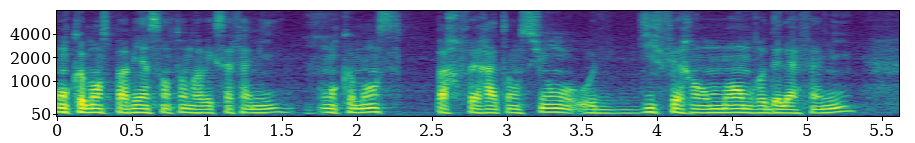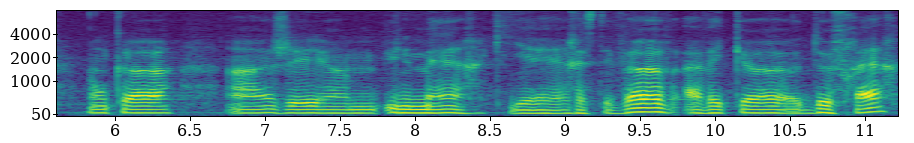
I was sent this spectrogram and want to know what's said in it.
On commence par bien s'entendre avec sa famille. On commence par faire attention aux différents membres de la famille. Donc, euh, euh, j'ai euh, une mère qui est restée veuve avec deux frères.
